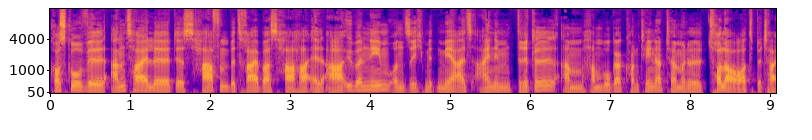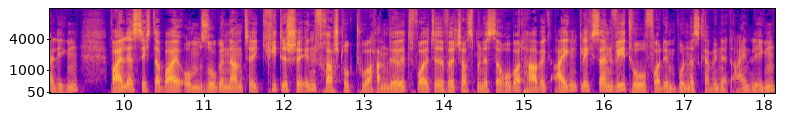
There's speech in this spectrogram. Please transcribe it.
Costco will Anteile des Hafenbetreibers HHLA übernehmen und sich mit mehr als einem Drittel am Hamburger Containerterminal Tollerort beteiligen. Weil es sich dabei um sogenannte kritische Infrastruktur handelt, wollte Wirtschaftsminister Robert Habeck eigentlich sein Veto vor dem Bundeskabinett einlegen.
